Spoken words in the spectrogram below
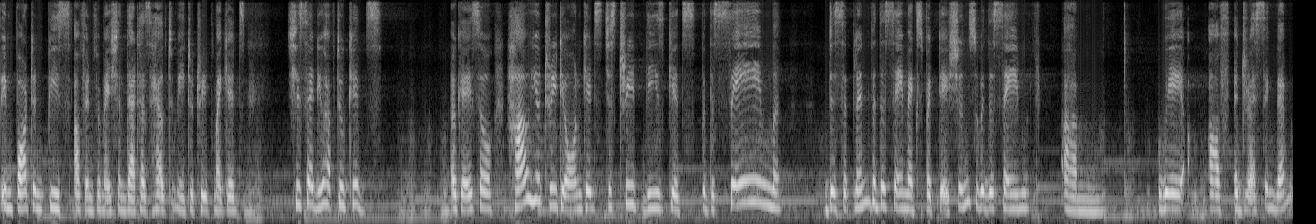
important piece of information that has helped me to treat my kids. She said, "You have two kids." Okay, so how you treat your own kids, just treat these kids with the same discipline, with the same expectations, with the same um, way of addressing them.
